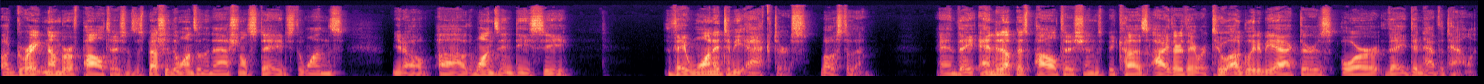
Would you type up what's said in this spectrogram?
a great number of politicians, especially the ones on the national stage, the ones, you know, uh, the ones in DC, they wanted to be actors, most of them. And they ended up as politicians because either they were too ugly to be actors or they didn't have the talent.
